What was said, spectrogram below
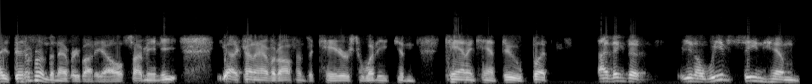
He's different than everybody else. I mean, he you got to kind of have an offense that caters to what he can can and can't do. But I think that you know we've seen him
